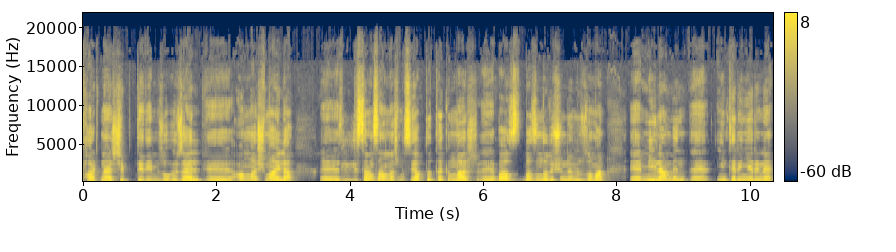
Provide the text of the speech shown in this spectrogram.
partnership dediğimiz o özel e, anlaşmayla e, lisans anlaşması yaptığı takımlar baz, bazında düşündüğümüz zaman Milan ve Inter'in yerine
